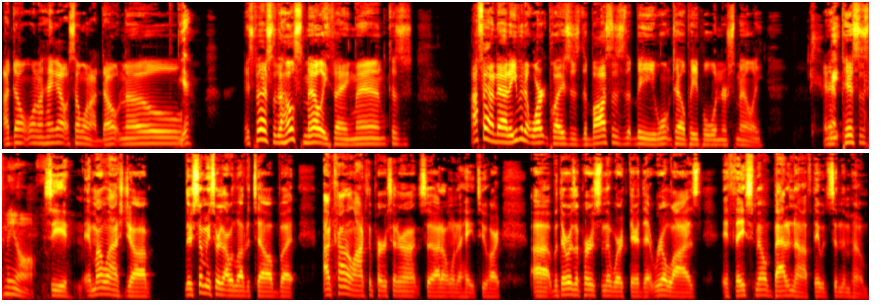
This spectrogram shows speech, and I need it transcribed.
I don't want to hang out with someone I don't know. Yeah. Especially the whole smelly thing, man. Because I found out even at workplaces, the bosses that be won't tell people when they're smelly, and that pisses me off. See, in my last job, there's so many stories I would love to tell, but I kind of like the person, right? So I don't want to hate too hard. Uh, but there was a person that worked there that realized if they smelled bad enough, they would send them home.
